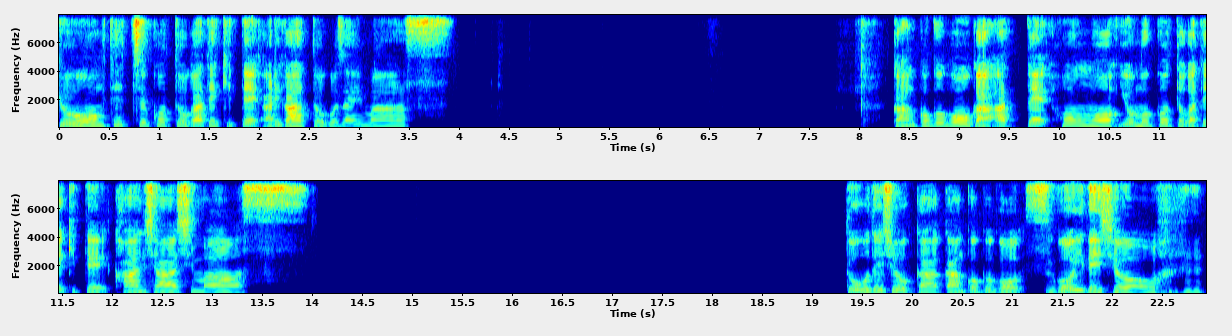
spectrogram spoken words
表音鉄つことができてありがとうございます。韓国語があって本を読むことができて感謝します。どうでしょうか韓国語すごいでしょう。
